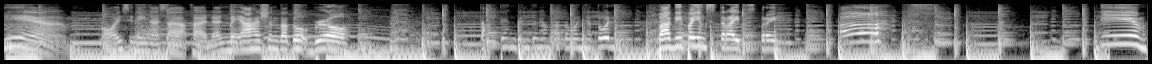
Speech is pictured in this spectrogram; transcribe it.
Damn. Okay, sinay nasa kanan. May ahas siyang tato, bro. Takte, ang ganda ng katawan niya, tol. Bagay pa yung stripes, pre. Ah! Damn!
